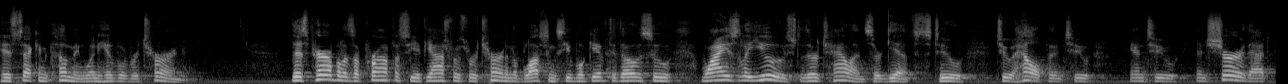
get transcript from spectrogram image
his second coming when he will return this parable is a prophecy of Yahshua's return and the blessings he will give to those who wisely used their talents or gifts to, to help and to, and to ensure that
